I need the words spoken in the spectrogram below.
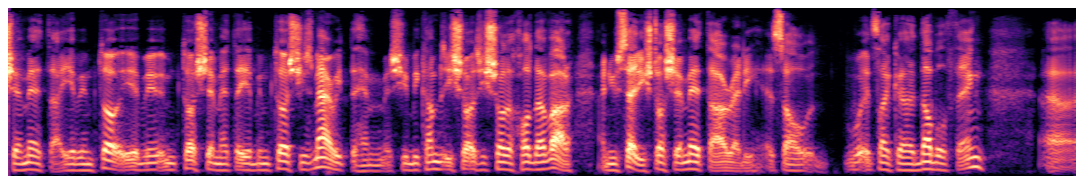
Shemeta, Yebimto Yebimto Shemeta, Yebimto. She's married to him. She becomes Isho Isho Lechol Davar, and you said Ishto Shemeta already. So it's like a double thing. Uh,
